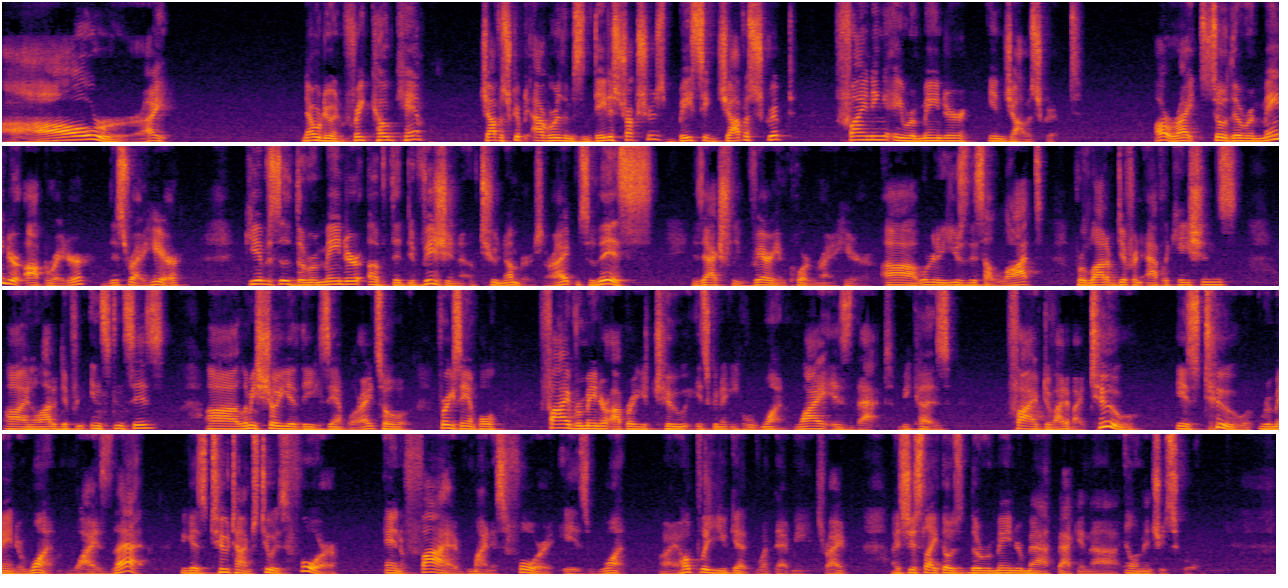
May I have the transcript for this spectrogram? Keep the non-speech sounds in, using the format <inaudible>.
All right. Now we're doing Free Code Camp, JavaScript algorithms and data structures, basic JavaScript, finding a remainder in JavaScript. All right, so the remainder operator, this right here, gives the remainder of the division of two numbers. All right, so this is actually very important right here. Uh, we're going to use this a lot for a lot of different applications uh, in a lot of different instances. Uh, let me show you the example. All right, so for example, 5 remainder operator 2 is going to equal 1. Why is that? Because 5 divided by 2 is 2 remainder 1. Why is that? Because 2 times 2 is 4, and 5 minus 4 is 1. All right, hopefully you get what that means, right? It's just like those the remainder math back in uh, elementary school.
